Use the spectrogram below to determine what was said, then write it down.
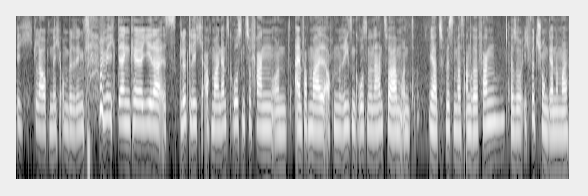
Ich glaube nicht unbedingt. Ich denke, jeder ist glücklich, auch mal einen ganz großen zu fangen und einfach mal auch einen riesengroßen in der Hand zu haben und ja, zu wissen, was andere fangen. Also ich würde schon gerne mal.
